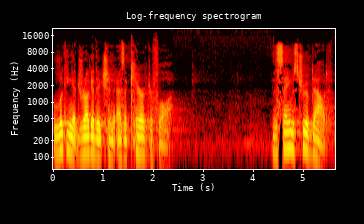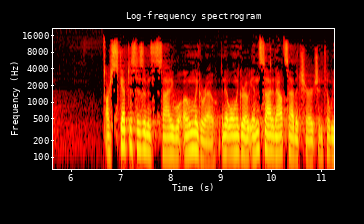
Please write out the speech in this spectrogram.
looking at drug addiction as a character flaw. The same is true of doubt. Our skepticism in society will only grow, and it will only grow inside and outside the church until we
